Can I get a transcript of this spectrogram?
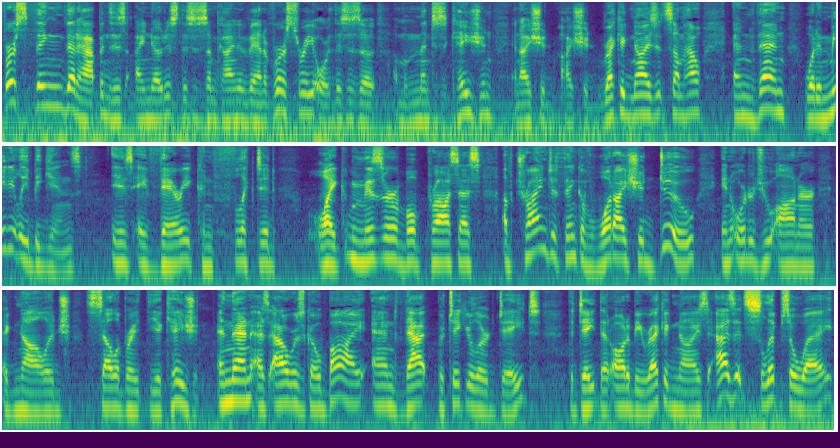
first thing that happens is i notice this is some kind of anniversary or this is a, a momentous occasion and i should i should recognize it somehow and then what immediately begins is a very conflicted like miserable process of trying to think of what I should do in order to honor, acknowledge, celebrate the occasion. And then as hours go by and that particular date, the date that ought to be recognized, as it slips away,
